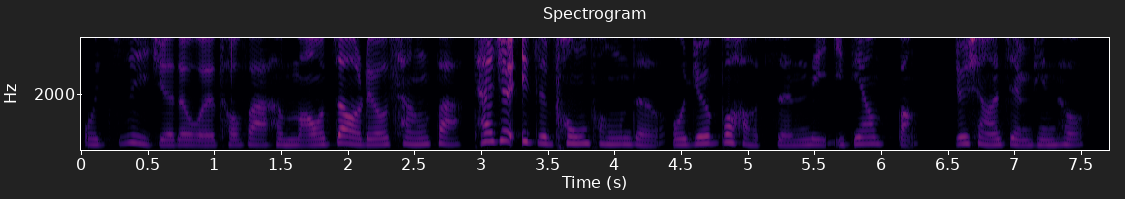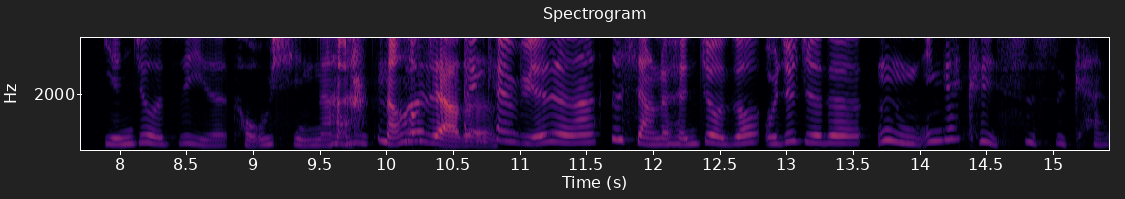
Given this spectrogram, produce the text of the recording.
我自己觉得我的头发很毛躁，留长发，它就一直蓬蓬的，我觉得不好整理，一定要绑，就想要剪平头。研究了自己的头型啊，然后看看别人啊，是想了很久之后，我就觉得嗯，应该可以试试看。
